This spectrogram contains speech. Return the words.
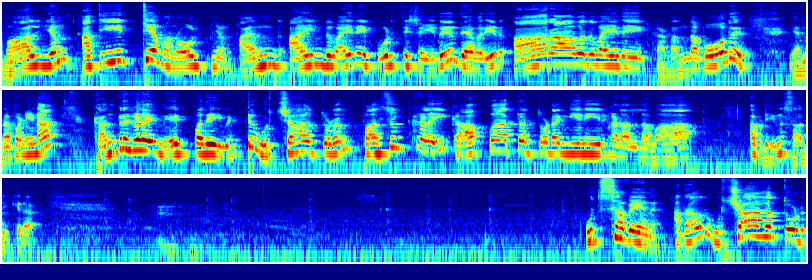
பால்யம் அதீத்திய மனோஜம் ஐந்து ஐந்து வயதை பூர்த்தி செய்து தேவரீர் ஆறாவது வயதை கடந்தபோது என்ன பண்ணினா கன்றுகளை மேய்ப்பதை விட்டு உற்சாகத்துடன் பசுக்களை காப்பாற்றத் தொடங்கினீர்கள் அல்லவா அப்படின்னு சாதிக்கிறார் உற்சவேன அதாவது உற்சாகத்தோடு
